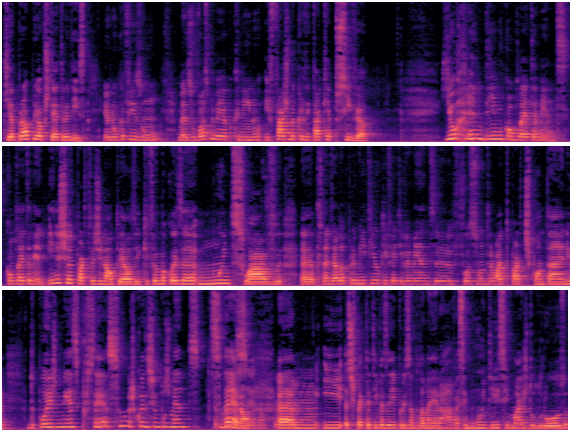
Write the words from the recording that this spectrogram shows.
que a própria obstetra disse: Eu nunca fiz um, mas o vosso bebê é pequenino e faz-me acreditar que é possível. E eu rendi-me completamente, completamente. E nasceu de parto vaginal pélvico e foi uma coisa muito suave. eh, portanto, ela permitiu que efetivamente fosse um trabalho de parto espontâneo. Depois, nesse processo, as coisas simplesmente se deram. Um, e as expectativas aí, por exemplo, da mãe era ah, vai ser muitíssimo mais doloroso.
